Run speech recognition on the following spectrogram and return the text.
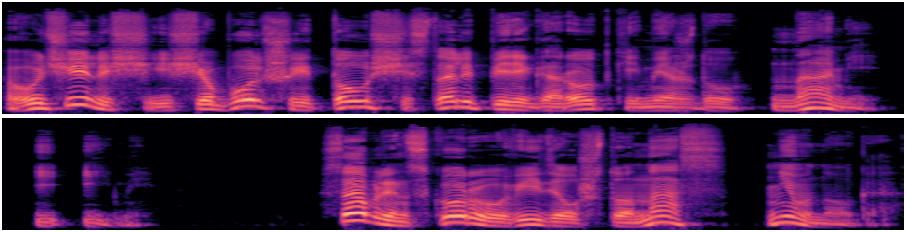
В училище еще больше и толще стали перегородки между нами и ими. Саблин скоро увидел, что нас немного.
